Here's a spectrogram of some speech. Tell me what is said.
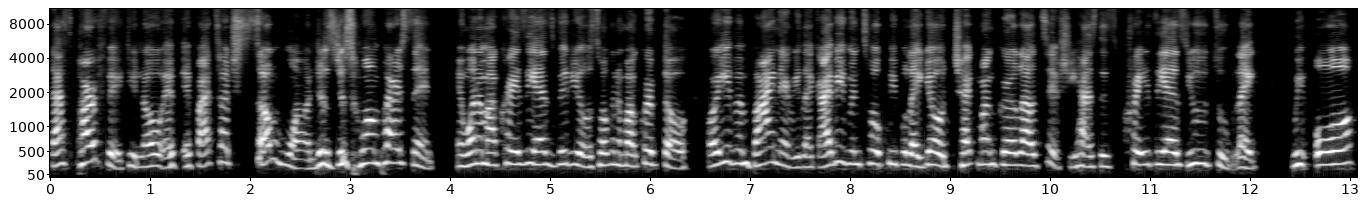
that's perfect you know? If if i touch someone just just one person in one of my crazy ass videos talking about crypto or even binary like i've even told people like yo check my girl out tiff she has this crazy ass youtube. Like we all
